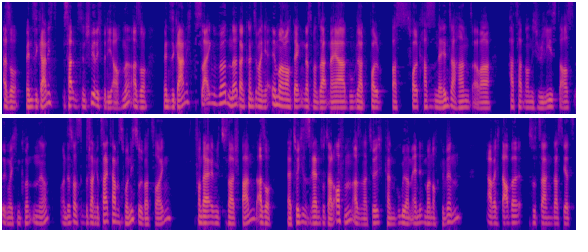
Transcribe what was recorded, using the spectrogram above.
also, wenn sie gar nichts, ist halt ein bisschen schwierig für die auch, ne? Also, wenn sie gar nichts zeigen würden, ne, dann könnte man ja immer noch denken, dass man sagt, naja, Google hat voll was voll krasses in der Hinterhand, aber hat es halt noch nicht released aus irgendwelchen Gründen, ne? Und das, was sie bislang gezeigt haben, ist wohl nicht so überzeugend. Von daher irgendwie total spannend. Also, natürlich ist das Rennen total offen, also natürlich kann Google am Ende immer noch gewinnen. Aber ich glaube sozusagen, dass jetzt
